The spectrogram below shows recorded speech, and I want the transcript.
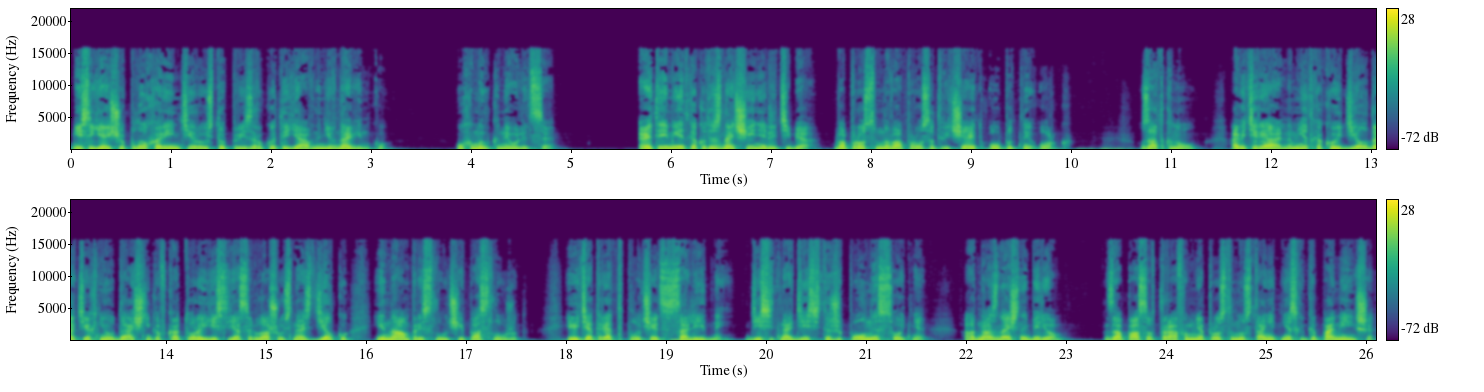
Если я еще плохо ориентируюсь, то призраку это явно не в новинку. Ухмылка на его лице. «А это имеет какое-то значение для тебя?» Вопросом на вопрос отвечает опытный орк. Заткнул. А ведь реально, мне-то какое дело до тех неудачников, которые, если я соглашусь на сделку, и нам при случае послужат. И ведь отряд получается солидный. 10 на 10 – это же полная сотня. Однозначно берем. Запасов трав у меня просто ну станет несколько поменьше,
